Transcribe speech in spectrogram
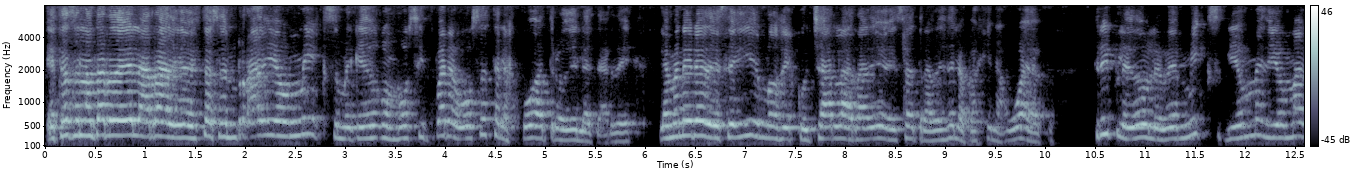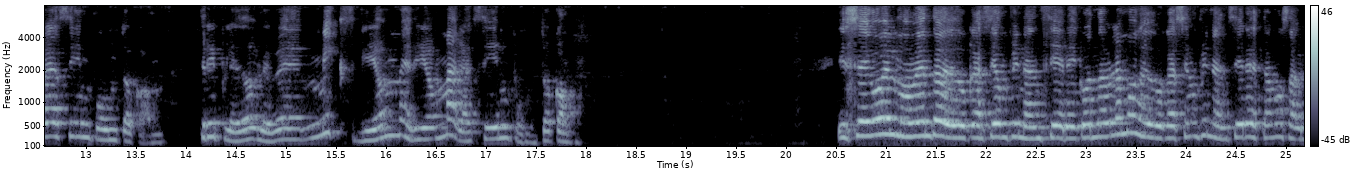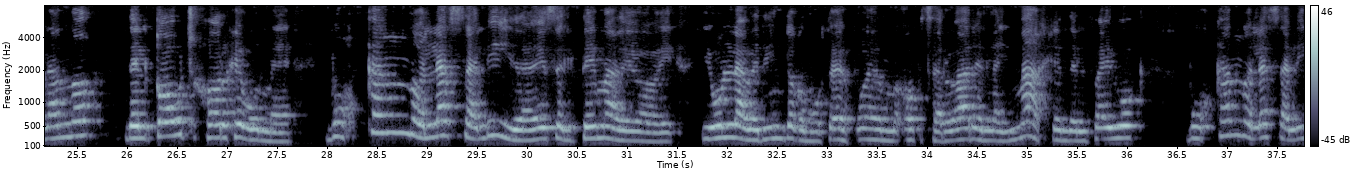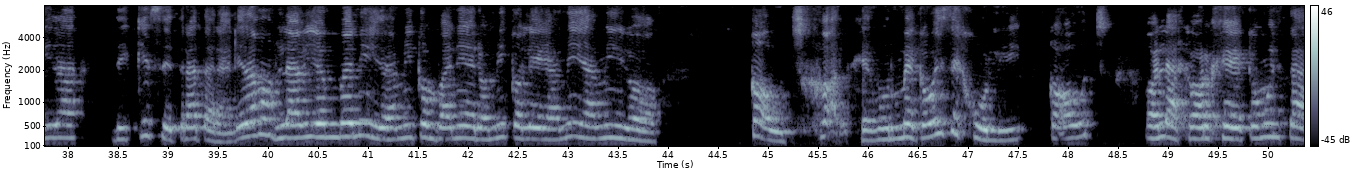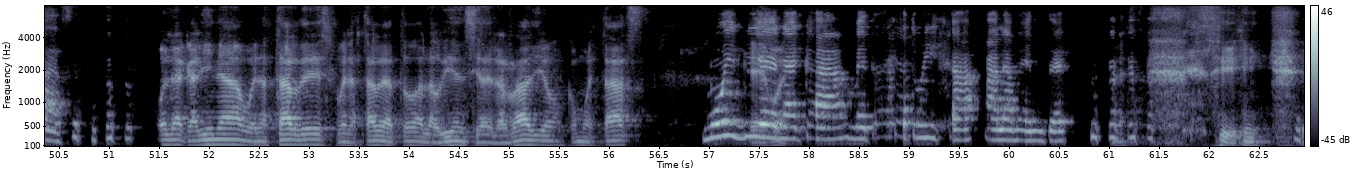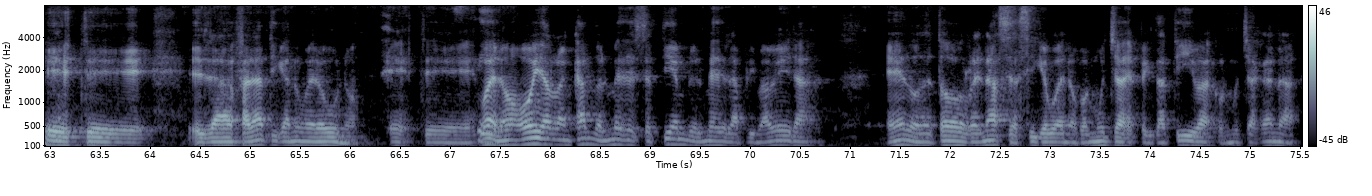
Estás en la tarde de la radio, estás en Radio Mix, me quedo con vos y para vos hasta las 4 de la tarde. La manera de seguirnos, de escuchar la radio es a través de la página web www.mix-mediomagazine.com www.mix-mediomagazine.com Y llegó el momento de educación financiera y cuando hablamos de educación financiera estamos hablando del coach Jorge Burme Buscando la salida es el tema de hoy. Y un laberinto, como ustedes pueden observar en la imagen del Facebook, buscando la salida, ¿de qué se tratará? Le damos la bienvenida a mi compañero, mi colega, mi amigo, coach Jorge Burme. Como dice Juli, coach. Hola Jorge, ¿cómo estás? Hola Karina, buenas tardes. Buenas tardes a toda la audiencia de la radio. ¿Cómo estás? Muy eh, bien acá, me traje a tu hija a la mente. Sí, este, la fanática número uno. Este, Bueno, hoy arrancando el mes de septiembre, el mes de la primavera, ¿eh? donde todo renace, así que bueno, con muchas expectativas, con muchas ganas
